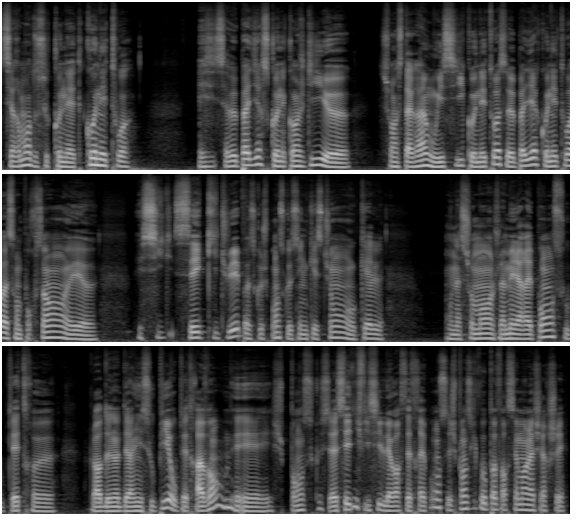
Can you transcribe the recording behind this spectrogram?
c'est vraiment de se connaître. Connais-toi. Et ça veut pas dire se connaître. Quand je dis euh, sur Instagram ou ici, connais-toi, ça veut pas dire connais-toi à 100% et, euh, et si c'est qui tu es, parce que je pense que c'est une question auquel on n'a sûrement jamais la réponse, ou peut-être euh, lors de notre dernier soupir, ou peut-être avant, mais je pense que c'est assez difficile d'avoir cette réponse et je pense qu'il faut pas forcément la chercher.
